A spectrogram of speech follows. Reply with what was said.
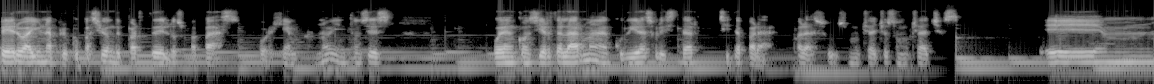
pero hay una preocupación de parte de los papás, por ejemplo, ¿no? Y entonces pueden con cierta alarma acudir a solicitar cita para, para sus muchachos o muchachas. Em,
